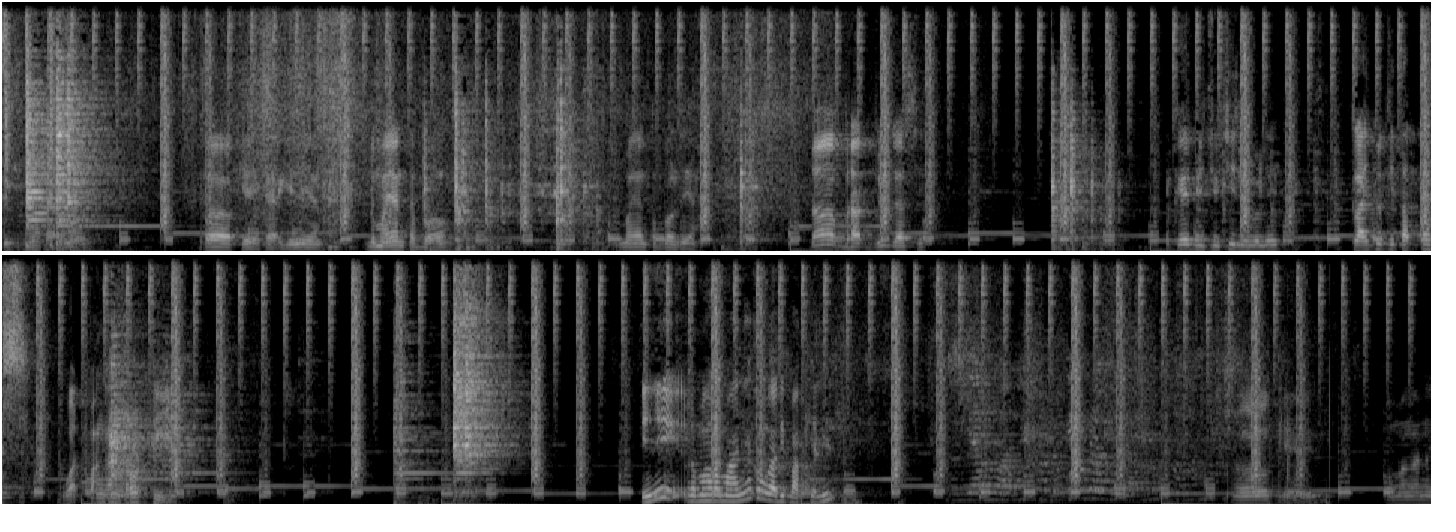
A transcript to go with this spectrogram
Isinya kayak gini. Oke kayak gini ya. Lumayan tebal. Lumayan tebal dia nah berat juga sih. Oke dicuci dulu nih. Setelah itu kita tes buat panggang roti. Ini remah-remahnya kok nggak dipakai nih Oke, pemanganan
